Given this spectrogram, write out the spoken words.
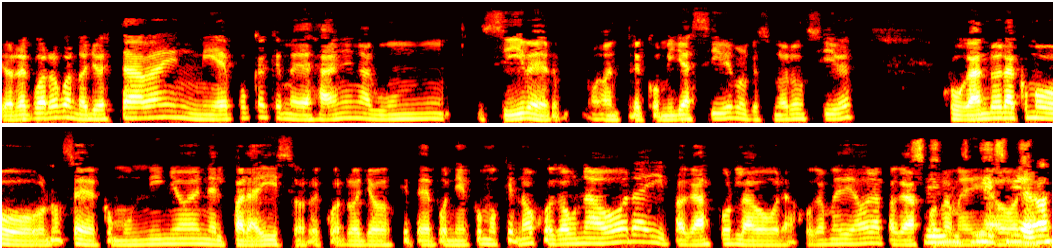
yo recuerdo cuando yo estaba en mi época que me dejaban en algún ciber, o entre comillas ciber, porque eso no era un ciber, jugando era como, no sé, como un niño en el paraíso, recuerdo yo, que te ponían como que no, juega una hora y pagas por la hora, juega media hora, pagas por la media hora.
